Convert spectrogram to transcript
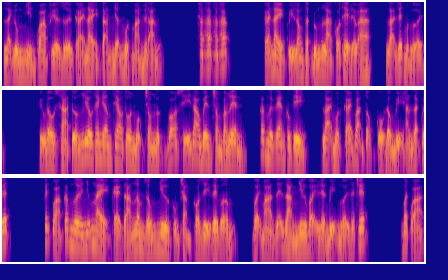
lạnh lùng nhìn qua phía dưới cái này tàn nhẫn một màn huyết án. Hhhh cái này quỷ long thật đúng là có thể đều a, lại giết một người. Cựu đầu xà tướng liêu thanh âm theo thôn một trong ngực võ sĩ đao bên trong văng lên, các ngươi ghen công ty, lại một cái vạn tộc cổ đông bị hắn giải quyết. Kết quả các ngươi những này kẻ dáng lâm giống như cũng chẳng có gì ghê gớm, vậy mà dễ dàng như vậy liền bị người giết chết. Bất quá.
